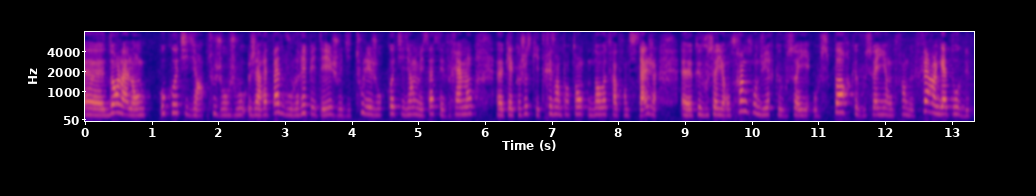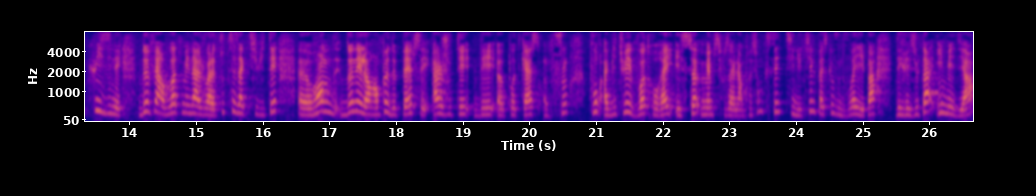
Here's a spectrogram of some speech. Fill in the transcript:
euh, dans la langue au quotidien, toujours. Je j'arrête pas de vous le répéter, je vous dis tous les jours quotidien, mais ça c'est vraiment euh, quelque chose qui est très important dans votre apprentissage. Euh, que vous soyez en train de conduire, que vous soyez au sport, que vous soyez en train de faire un gâteau, de cuisiner, de faire votre ménage, voilà, toutes ces activités, euh, donnez-leur un peu de peps et ajoutez des podcasts en fond pour habituer votre oreille et ce, même si vous avez l'impression que c'est inutile parce que vous ne voyez pas des résultats immédiats.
